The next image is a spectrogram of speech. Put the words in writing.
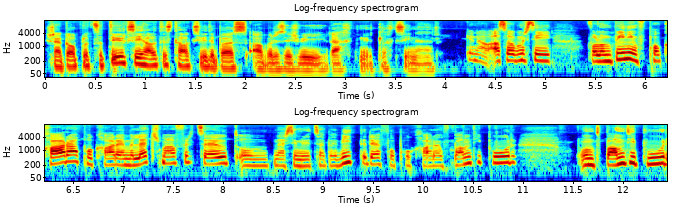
Es war nicht doppelt so teuer, gewesen, halt das Taxi wie der Bus, aber es war wie recht gemütlich. Gewesen, dann. Genau, also wir sind von Lumbini auf Pokhara. Pokhara haben wir letztes Mal erzählt und dann sind wir jetzt eben weiter von Pokhara auf Bandipur. Und Bandipur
